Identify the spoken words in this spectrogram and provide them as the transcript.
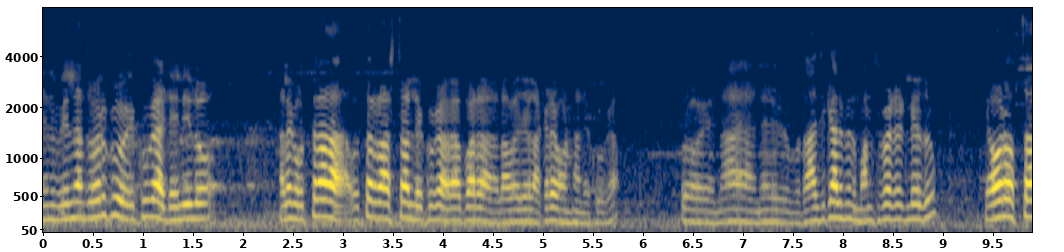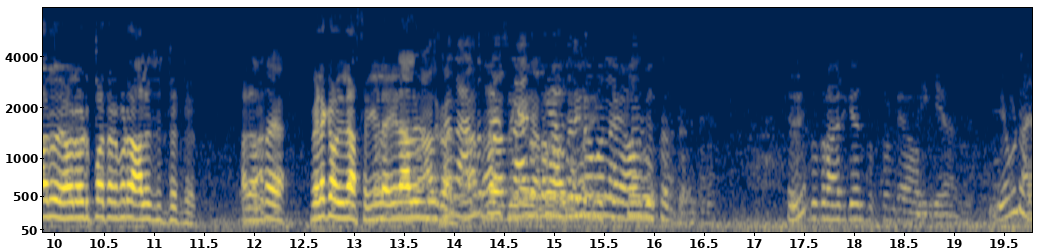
నేను వెళ్ళినంత వరకు ఎక్కువగా ఢిల్లీలో అలాగే ఉత్తర ఉత్తర రాష్ట్రాల్లో ఎక్కువగా వ్యాపార లావాదేవీలు అక్కడే ఉంటున్నాను ఎక్కువగా. సో నా నేను రాజకీయాల మీద మనసు పెట్టట్లేదు. ఎవరు వస్తారు ఎవరు ఓడిపోతారని కూడా ఆలోచించట్లేదు. అదంతా వీళ్ళకే వదిలేస్తాను వీళ్ళ వీళ్ళు? ప్రస్తుత రాజకీయాలు? ఏముంటుంది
